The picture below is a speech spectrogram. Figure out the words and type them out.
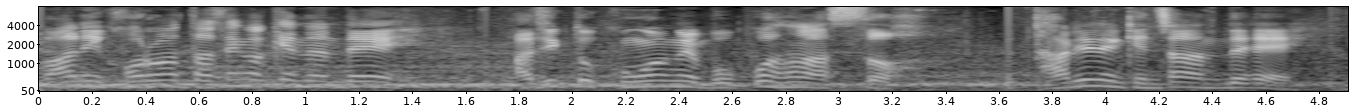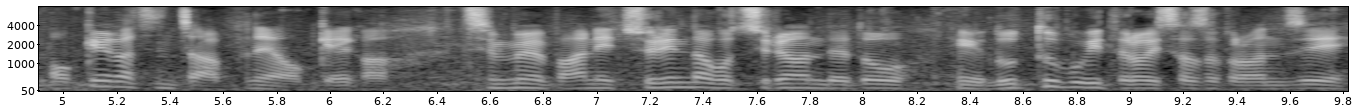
많이 걸어왔다 생각했는데 아직도 공항을 못 벗어났어 다리는 괜찮은데 어깨가 진짜 아프네 어깨가. 짐을 많이 줄인다고 줄였는데도 노트북이 들어있어서 그런지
